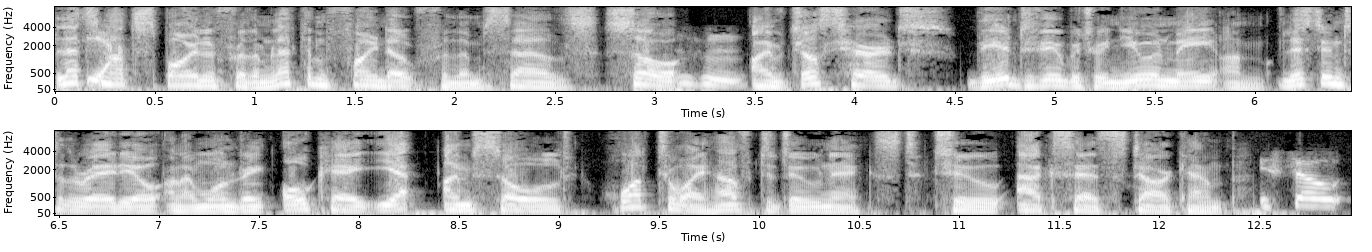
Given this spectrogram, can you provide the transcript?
Let's Yeah. not spoil it for them. Let them find out for themselves. So, Mm-hmm. I've just heard the interview between you and me. I'm listening to the radio and I'm wondering, okay, yeah, I'm sold. What do I have to do next to access Starcamp? So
